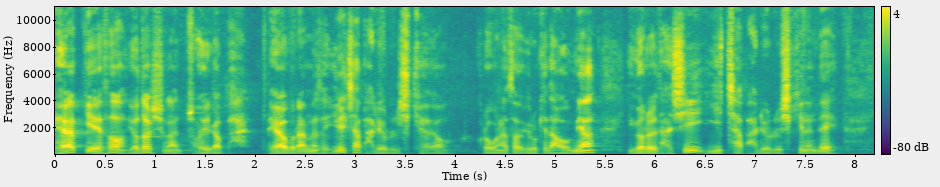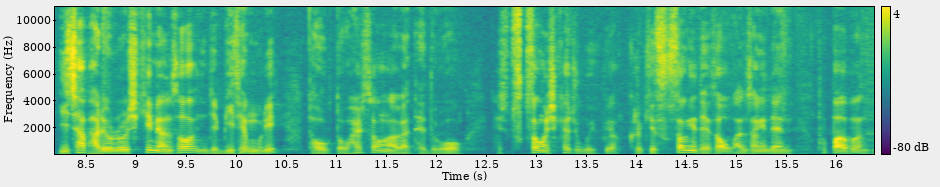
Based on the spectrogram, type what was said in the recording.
배합기에서 8시간 저희가 바- 배합을 하면서 1차 발효를 시켜요. 그러고 나서 이렇게 나오면 이거를 다시 2차 발효를 시키는데 2차 발효를 시키면서 이제 미생물이 더욱더 활성화가 되도록 숙성을 시켜주고 있고요. 그렇게 숙성이 돼서 완성이 된 톱밥은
